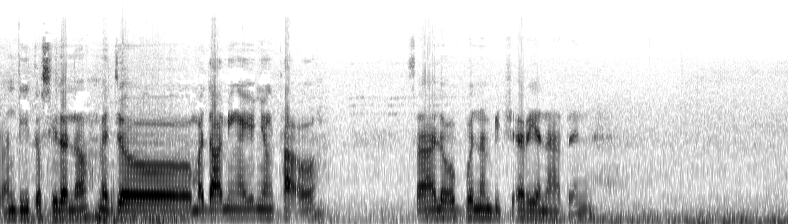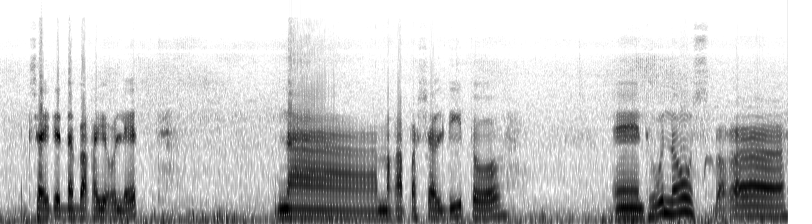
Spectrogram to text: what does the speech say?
So andito sila no. Medyo madami ngayon yung tao sa loob po ng beach area natin. Excited na ba kayo ulit na makapasyal dito? And who knows, baka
